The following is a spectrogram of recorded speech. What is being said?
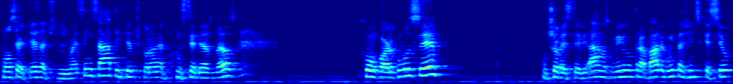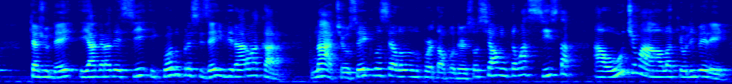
Com certeza, atitude mais sensata. Em tempo de corona é bom estender as mãos. Concordo com você. Deixa eu ver se teve. Ah, mas comigo no trabalho muita gente esqueceu que ajudei e agradeci e quando precisei viraram a cara. Nath, eu sei que você é aluno do Portal Poder Social, então assista a última aula que eu liberei,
